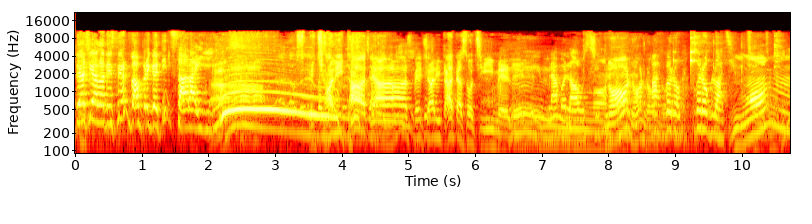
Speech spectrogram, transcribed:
De aceea la desert v-am pregătit saraili. Specialitatea, specialitatea soției mele. N-am îl auzit. Nu, nu, nu. Ah, vă rog, vă rog, luați. Mm,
